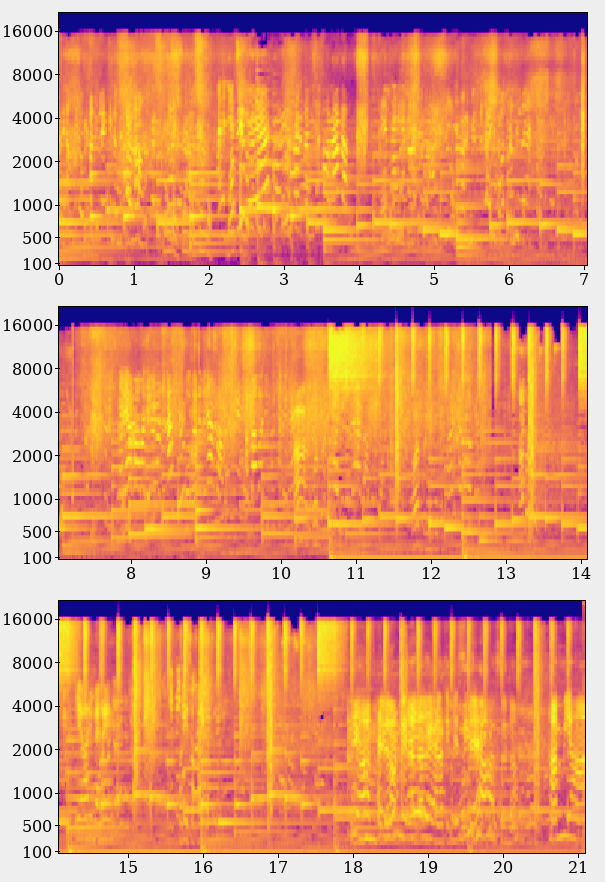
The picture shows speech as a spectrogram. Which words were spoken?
我你累快乐来快点哎朋 मेरा नाम है। हम यहाँ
